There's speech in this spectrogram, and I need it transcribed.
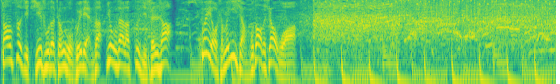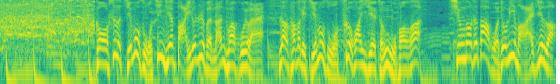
当自己提出的整蛊鬼点子用在了自己身上，会有什么意想不到的效果？搞事的节目组今天把一个日本男团忽悠来，让他们给节目组策划一些整蛊方案。听到这，大伙就立马来劲了。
